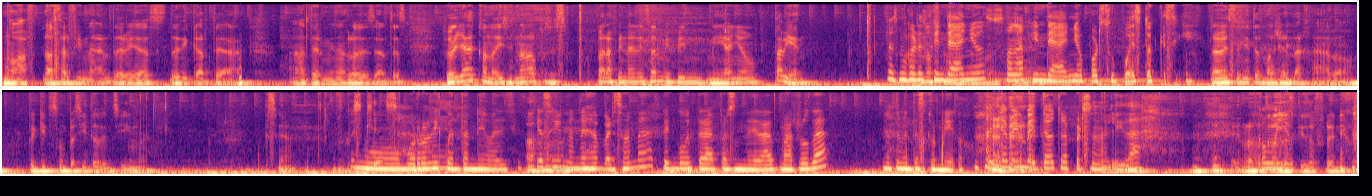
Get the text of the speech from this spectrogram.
no, hasta el final, deberías dedicarte a, a terminarlo desde antes. Pero ya cuando dices, "No, pues es para finalizar mi fin mi año", está bien. Los mejores No fin de año son a fin de año, por supuesto que sí. Tal vez te sientas más relajado, te quites un pesito de encima. Que sea. Pues, Como borrón y cuenta nueva. Dices, yo soy una nueva persona, tengo otra personalidad más ruda. No te metas conmigo. Ya me inventé otra personalidad. Nosotros Como los yo. esquizofrénicos.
